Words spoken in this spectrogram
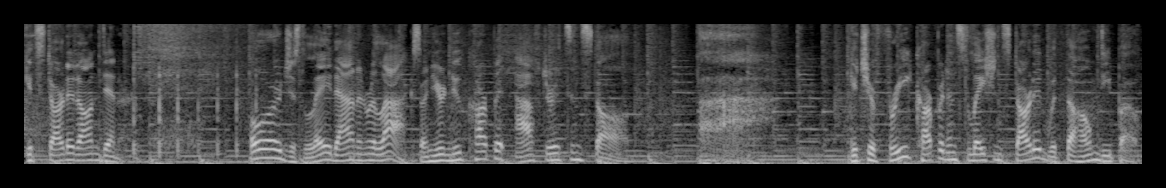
Get started on dinner. Or just lay down and relax on your new carpet after it's installed. Ah. Get your free carpet installation started with the Home Depot.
